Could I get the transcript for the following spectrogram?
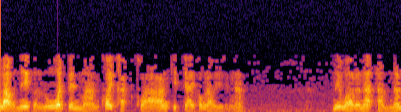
เหล่านี้ก็ล้วนเป็นมารคอยขัดขวางจิตใจของเราอยู่อย่างนั้น นิวรณธรรมนั่น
